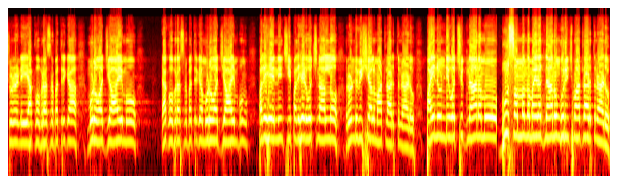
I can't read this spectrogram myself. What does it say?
చూడండి యాకోబ్ రాసిన పత్రిక మూడవ అధ్యాయము యాకోబు రాసిన పత్రిక మూడవ అధ్యాయం పదిహేను నుంచి పదిహేడు వచనాల్లో రెండు విషయాలు మాట్లాడుతున్నాడు. పైనుండి వచ్చే జ్ఞానము భూ సంబంధమైన జ్ఞానం గురించి మాట్లాడుతున్నాడు.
